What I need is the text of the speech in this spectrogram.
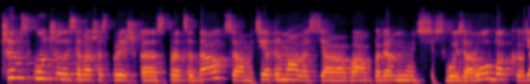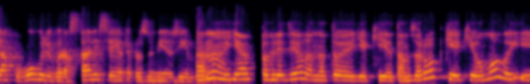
чым скончылася ваша спрэчка з працадаўцам ці атрымалася вам павярнуць свой заробак як увогуле вырасталіся я так разумею з ім Ну я паглядзела на тое якія там заробкі якія умовы і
